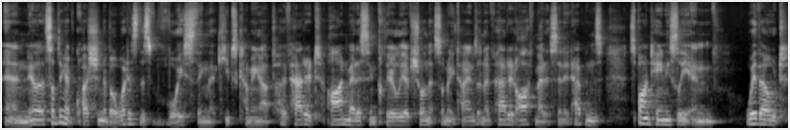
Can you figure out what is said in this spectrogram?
And you know, that's something I've questioned about what is this voice thing that keeps coming up? I've had it on medicine clearly, I've shown that so many times, and I've had it off medicine. It happens spontaneously and without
